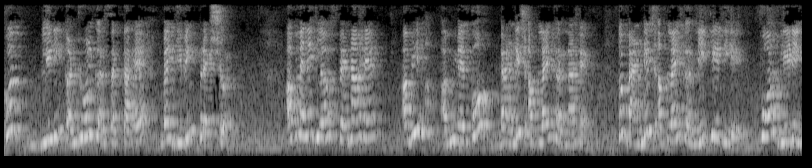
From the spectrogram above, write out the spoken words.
खुद ब्लीडिंग कंट्रोल कर सकता है बाय गिविंग प्रेशर अब मैंने ग्लव्स पहना है। अभी अब मेरे को बैंडेज अप्लाई करना है। तो बैंडेज अप्लाई करने के लिए for bleeding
